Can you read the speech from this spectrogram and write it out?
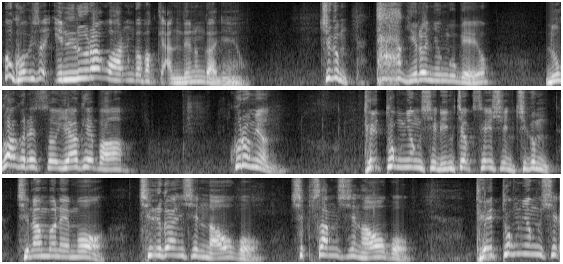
그럼 거기서 일르라고 하는 것밖에 안 되는 거 아니에요. 지금 딱 이런 형국이에요. 누가 그랬어 이야기해봐. 그러면 대통령실 인적 쇄신 지금 지난번에 뭐 7간신 나오고 10상시 나오고 대통령실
